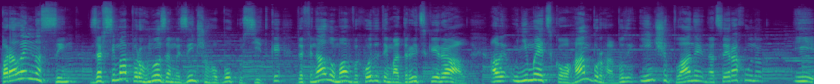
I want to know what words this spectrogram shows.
Паралельно з цим, за всіма прогнозами з іншого боку сітки, до фіналу мав виходити мадридський реал. Але у німецького гамбурга були інші плани на цей рахунок. І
